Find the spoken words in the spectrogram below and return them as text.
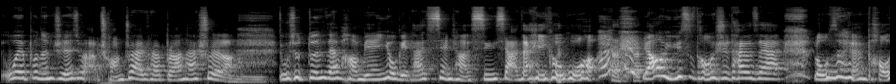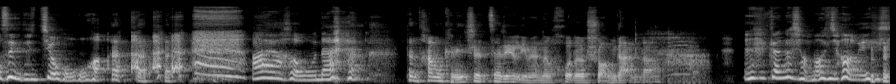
我也不能直接就把床拽出来不让他睡了，我就蹲在旁边又给他现场新下蛋一个窝，然后与此同时他又在笼子里面刨自己的旧窝，哎呀，很无奈。但他们肯定是在这个里面能获得爽感的，嗯刚刚小猫叫了一声，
